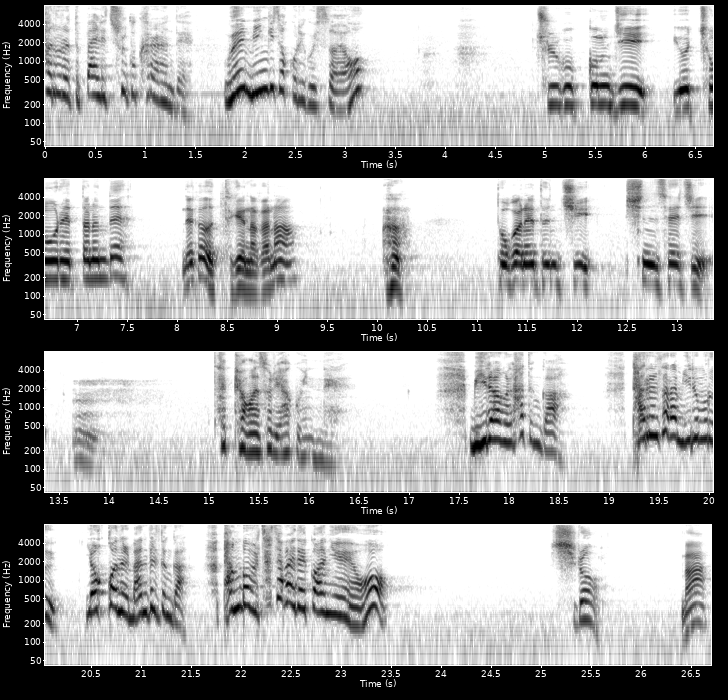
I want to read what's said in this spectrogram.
하루라도 빨리 출국하라는데 왜 민기적거리고 있어요? 출국 금지 요청을 했다는데 내가 어떻게 나가나? 아, 도관에 든 지 신세지. 태평한 소리 하고 있네. 밀항을 하든가 다른 사람 이름으로 여권을 만들든가 방법을 찾아봐야 될 거 아니에요. 싫어. 나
